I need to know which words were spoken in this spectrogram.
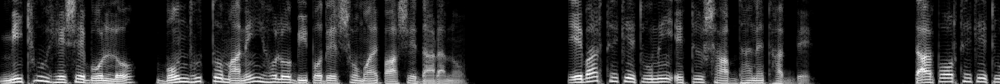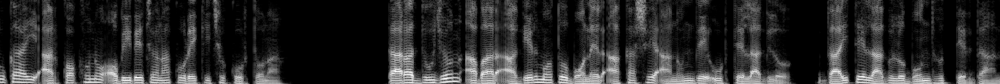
মিঠু হেসে বলল, বন্ধুত্ব মানেই হল বিপদের সময় পাশে দাঁড়ানো। এবার থেকে তুমি একটু সাবধানে থাকবে। তারপর থেকে টুকাই আর কখনো অবিবেচনা করে কিছু করত না। তারা দুজন আবার আগের মতো বনের আকাশে আনন্দে উঠতে লাগল, গাইতে লাগল বন্ধুত্বের গান।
